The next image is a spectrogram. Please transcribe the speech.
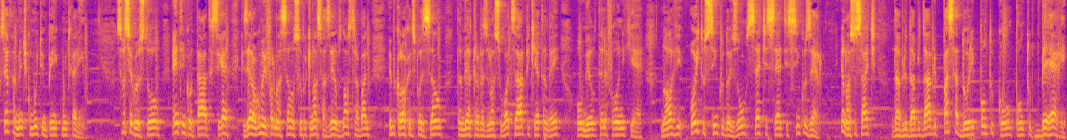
certamente com muito empenho e com muito carinho. Se você gostou, entre em contato. Se quiser alguma informação sobre o que nós fazemos, nosso trabalho, eu me coloco à disposição também através do nosso WhatsApp, que é também o meu telefone, que é 98521 7750. E o nosso site www.passadore.com.br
